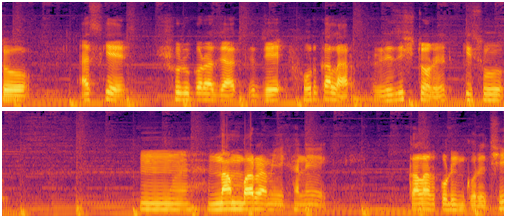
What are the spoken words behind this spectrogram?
তো আজকে শুরু করা যাক যে ফোর কালার রেজিস্টরের কিছু নাম্বার আমি এখানে কালার কোডিং করেছি।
